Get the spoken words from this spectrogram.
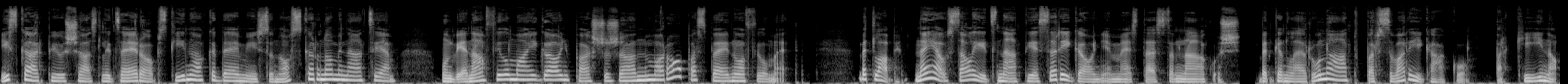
izkārpjušās līdz Eiropas Kinoakadēmijas un Oskaru nominācijām, un vienā filmā Igauņu pašu Žannu Moro paspēja nofilmēt. Bet labi, ne jau salīdzināties ar Igauniem mēs tā esam nākuši, bet gan lai runātu par svarīgāko - par kino.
